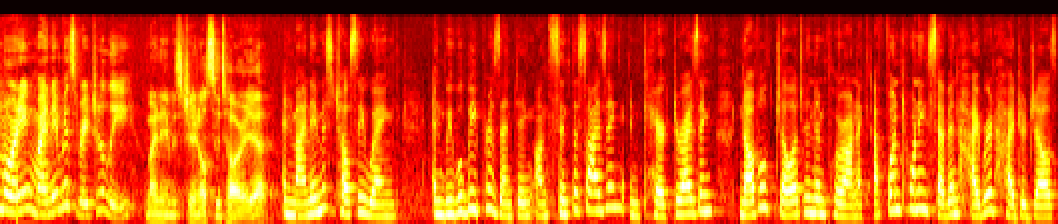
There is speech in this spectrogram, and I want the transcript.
morning, my name is Rachel Li. My name is Jainil Sutaria. And my name is Chelsea Wang, and we will be presenting on synthesizing and characterizing novel gelatin and pluronic F127 hybrid hydrogels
